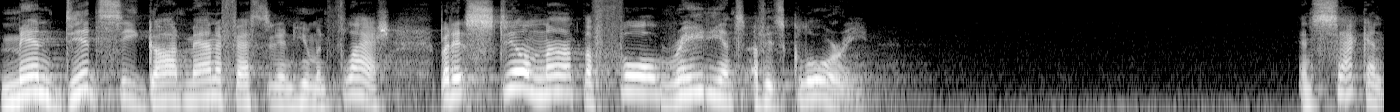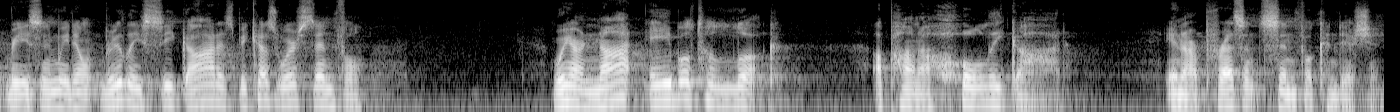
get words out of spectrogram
men did see God manifested in human flesh, but it's still not the full radiance of his glory. And second reason we don't really see God is because we're sinful. We are not able to look upon a holy God in our present sinful condition.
